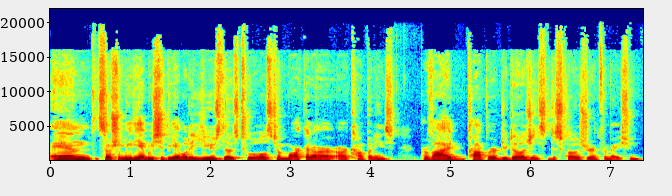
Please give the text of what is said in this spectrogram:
and social media. We should be able to use those tools to market our, our companies, provide proper due diligence and disclosure information,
